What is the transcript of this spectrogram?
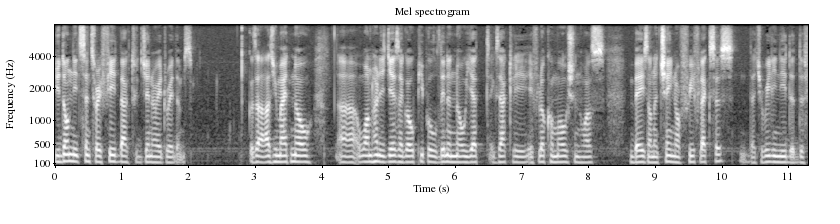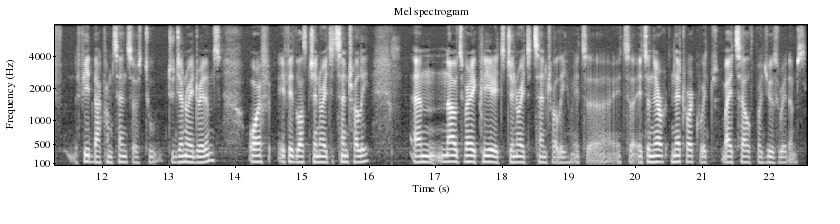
you don't need sensory feedback to generate rhythms because uh, as you might know, uh, 100 years ago, people didn't know yet exactly if locomotion was based on a chain of reflexes, that you really needed the, f- the feedback from sensors to, to generate rhythms, or if, if it was generated centrally. And now it's very clear it's generated centrally. It's a, it's a, it's a ner- network which by itself produces rhythms.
